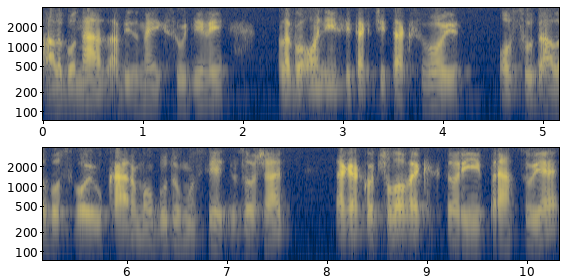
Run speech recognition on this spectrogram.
alebo nás, aby sme ich súdili, lebo oni si tak či tak svoj osud alebo svoju karmu budú musieť zožať, tak ako človek, ktorý pracuje,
